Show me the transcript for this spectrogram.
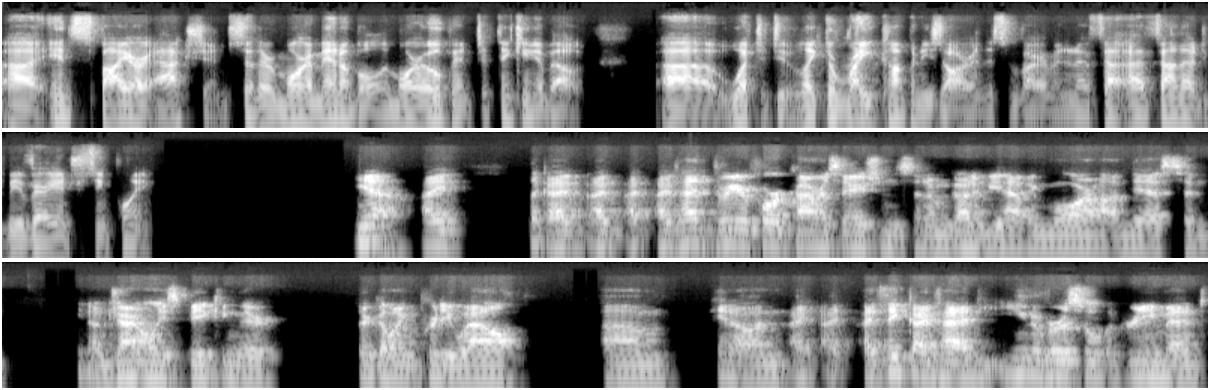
uh, inspire action, so they're more amenable and more open to thinking about uh, what to do, like the right companies are in this environment. And I've, fa- I've found that to be a very interesting point. Yeah, I look. I've, I've I've had three or four conversations, and I'm going to be having more on this. And you know, generally speaking, they're they're going pretty well. Um, you know, and I, I, I think I've had universal agreement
